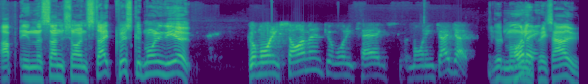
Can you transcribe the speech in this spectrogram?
up in the Sunshine State. Chris, good morning to you. Good morning, Simon. Good morning, Tags. Good morning, JJ. Good morning, Morning. Chris O.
